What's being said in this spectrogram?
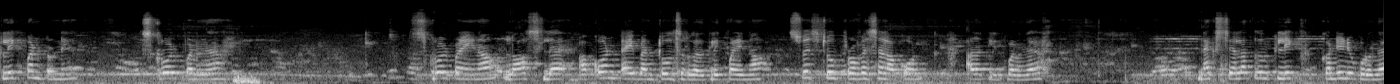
கிளிக் பண்ணிட்டோன்னே ஸ்க்ரோல் பண்ணுங்கள் ஸ்க்ரோல் பண்ணிங்கன்னா லாஸ்ட்டில் அக்கௌண்ட் டைப் அண்ட் டூல்ஸ் இருக்குது அதை கிளிக் பண்ணிங்கன்னா ஸ்விட்ச் டு ப்ரொஃபஷனல் அக்கௌண்ட் அதை கிளிக் பண்ணுங்கள் நெக்ஸ்ட் எல்லாத்துக்கும் கிளிக் கண்டினியூ கொடுங்க.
